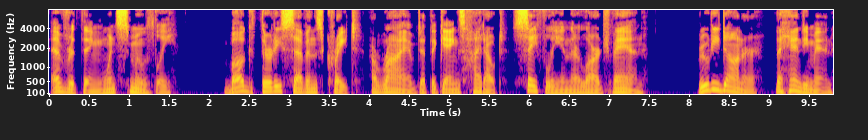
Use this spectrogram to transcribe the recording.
Everything went smoothly. Bug 37's crate arrived at the gang's hideout safely in their large van. Rudy Donner, the handyman,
